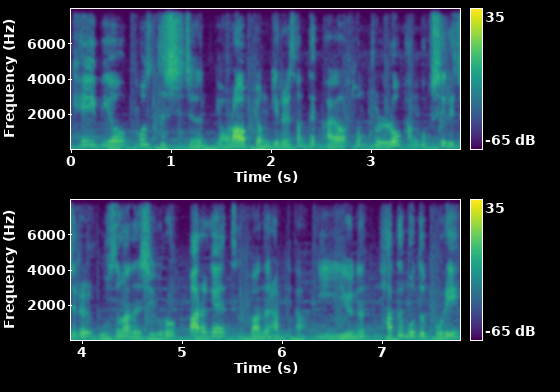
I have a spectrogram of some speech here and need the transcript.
KBO 포스트 시즌 19경기를 선택하여 손풀로 한국 시리즈를 우승하는 식으로 빠르게 등반을 합니다. 이 이유는 하드모드 볼이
